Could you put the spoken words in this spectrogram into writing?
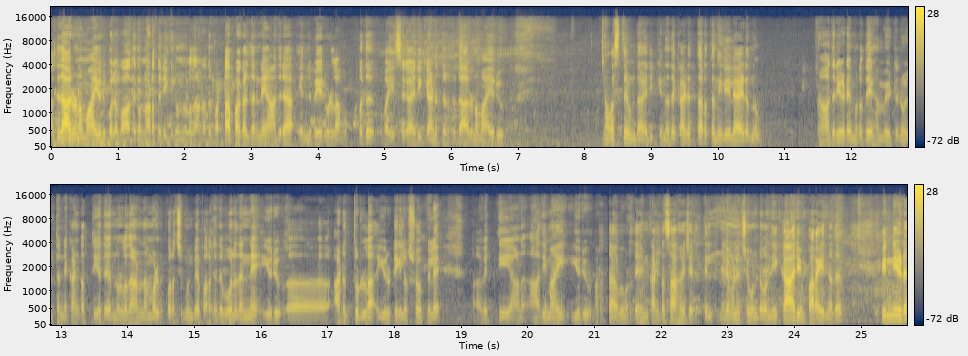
അതിദാരുണമായ ഒരു കൊലപാതകം നടന്നിരിക്കുന്നു എന്നുള്ളതാണ്. അത് പട്ടാപ്പകൽ തന്നെ ആതിര എന്നു പേരുള്ള മുപ്പത് വയസ്സുകാരിക്കാണ് ഇത്തരത്തിൽ ദാരുണമായൊരു അവസ്ഥ ഉണ്ടായിരിക്കുന്നത് കഴുത്തറുത്ത നിലയിലായിരുന്നു. ആതിരയുടെ മൃതദേഹം വീട്ടിനുള്ളിൽ തന്നെ കണ്ടെത്തിയത് എന്നുള്ളതാണ്. നമ്മൾ കുറച്ച് മുൻപേ പറഞ്ഞതുപോലെ തന്നെ ഈ ഒരു അടുത്തുള്ള ഈ ഒരു ടൈലർ ഷോപ്പിലെ വ്യക്തിയാണ് ആദ്യമായി ഈ ഒരു ഭർത്താവ് മൃതദേഹം കണ്ട സാഹചര്യത്തിൽ നിലവിളിച്ചു കൊണ്ടുവന്ന് ഈ കാര്യം പറയുന്നത്. പിന്നീട്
